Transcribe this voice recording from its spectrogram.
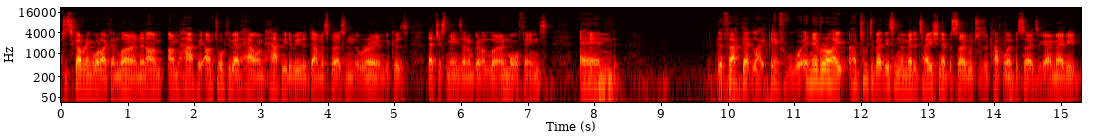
discovering what I can learn. And I'm I'm happy. I've talked about how I'm happy to be the dumbest person in the room because that just means that I'm going to learn more things. And the fact that like if whenever I I talked about this in the meditation episode, which is a couple episodes ago, maybe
